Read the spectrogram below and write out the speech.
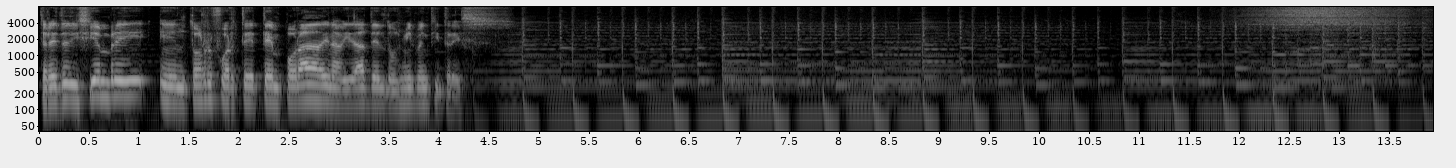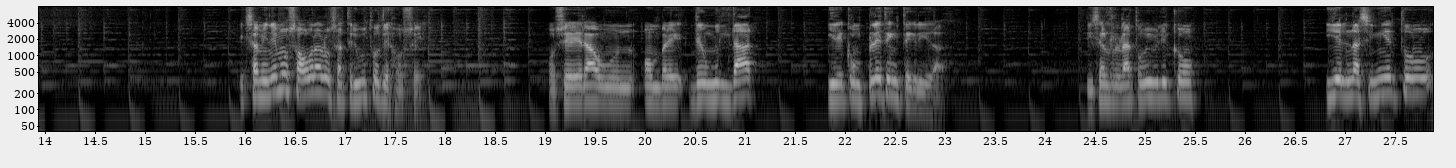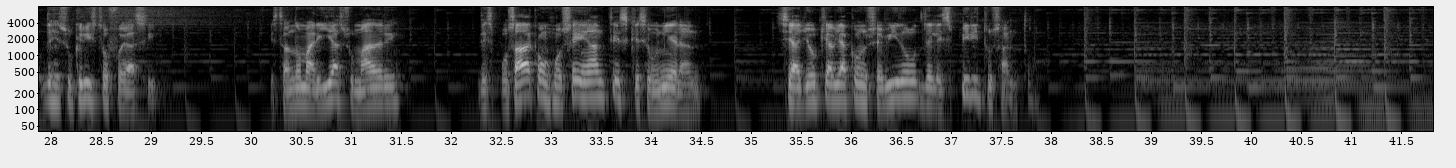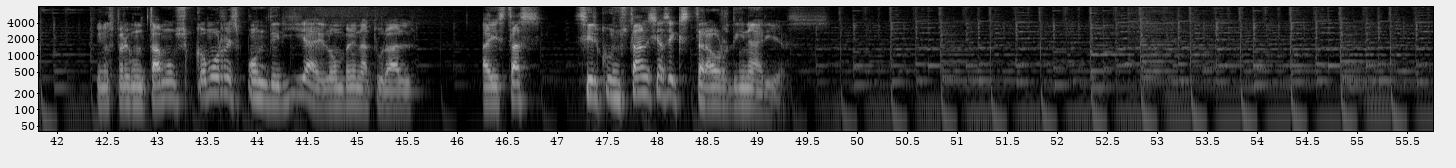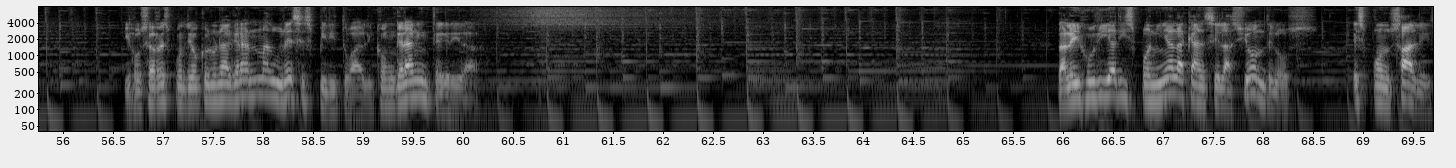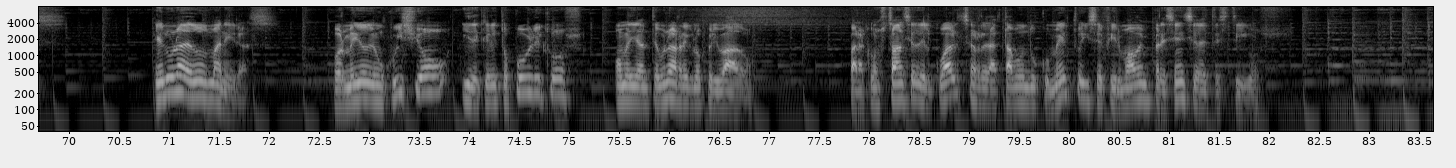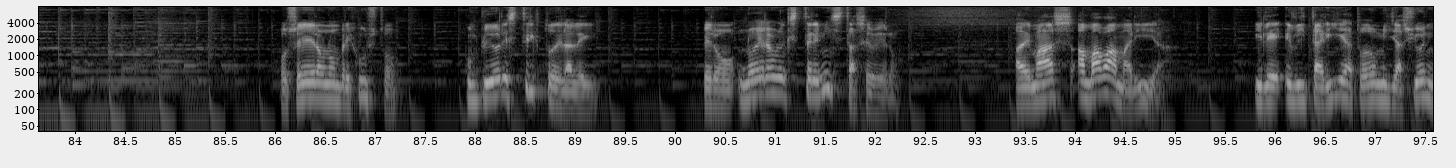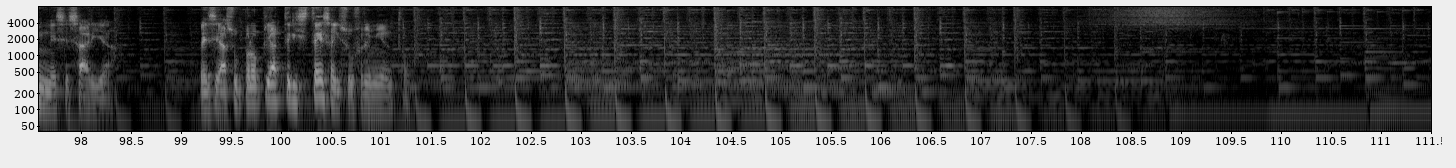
3 de diciembre en Torre Fuerte, temporada de Navidad del 2023. Examinemos ahora los atributos de José. José era un hombre de humildad y de completa integridad. Dice el relato bíblico, y el nacimiento de Jesucristo fue así. Estando María, su madre, desposada con José antes que se unieran, se halló que había concebido del Espíritu Santo. Y nos preguntamos cómo respondería el hombre natural a estas circunstancias extraordinarias. José respondió con una gran madurez espiritual y con gran integridad. La ley judía disponía la cancelación de los esponsales en una de dos maneras, por medio de un juicio y decreto públicos o mediante un arreglo privado, para constancia del cual se redactaba un documento y se firmaba en presencia de testigos. José era un hombre justo, cumplidor estricto de la ley, pero no era un extremista severo. Además, amaba a María y le evitaría toda humillación innecesaria, pese a su propia tristeza y sufrimiento.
